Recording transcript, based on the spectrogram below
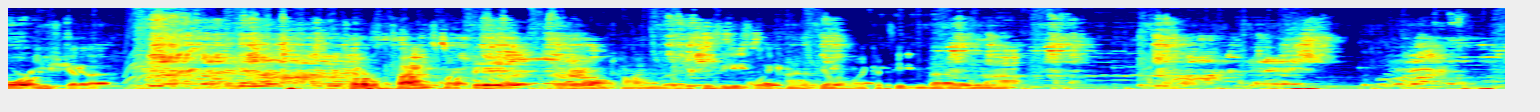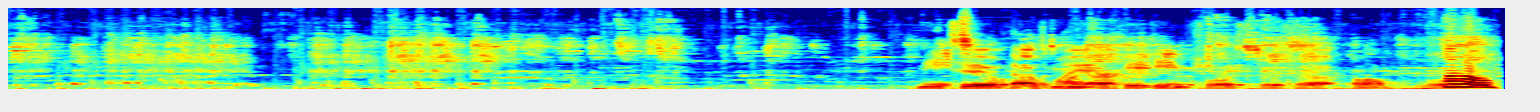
Four. You should get that. Turtles in Time's my favorite for a long time, but this is easily kind of feeling like it's even better than that. Me too. That was my arcade game of choice. Was uh, oh, Lord. Oh,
